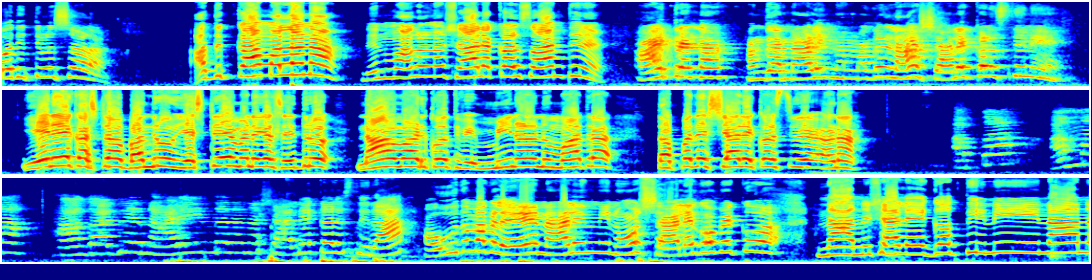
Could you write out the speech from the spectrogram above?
ಓದಿ ತಿಳಿಸಾಳ ಅದಕ್ಕ ಮಲ್ಲಣ್ಣ ನಿನ್ನ ಮಗಳನ್ನ ಶಾಲೆ ಕಳ್ಸ ಅಂತೀನಿ. ಆಯ್ತಣ್ಣ ಹಂಗಾರೆ ನಾಳೆ ನನ್ನ ಮಗಳನ್ನ ಶಾಲೆ ಕಳಿಸ್ತೀನಿ. ಏನೇ ಕಷ್ಟ ಬಂದ್ರು ಎಷ್ಟೇ ಮನೆ ಕೆಲಸ ಇದ್ರು ನಾವು ಮಾಡ್ಕೊಳ್ತೀವಿ. ಮೀನಳನ್ನು ಮಾತ್ರ ತಪ್ಪದೆ ಶಾಲೆ ಕಳಿಸ್ತೀವಿ ಅಣ್ಣ. ಅಪ್ಪ ಅಮ್ಮ ಹಾಗಾದ್ರೆ ನಾಳೆಯಿಂದ ನನ್ನ ಶಾಲೆ ಕಳಿಸ್ತೀರಾ? ಹೌದು ಮಗಳೇ ನಾಳೆ ನೀನು ಶಾಲೆಗೆ ಹೋಗ್ಬೇಕು. ನಾನು ಶಾಲೆಗೆ ಹೋಗ್ತೀನಿ, ನಾನು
